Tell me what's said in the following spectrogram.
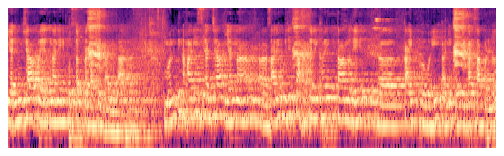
यांच्या प्रयत्नाने हे पुस्तक प्रकाशित झालेलं आहे. मोहिनुद्दीन हारिस यांच्या यांना अ, साने गुरुजींच्या हस्तलिखितामध्ये काही वही आणि काही लिखाण सापडलं.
